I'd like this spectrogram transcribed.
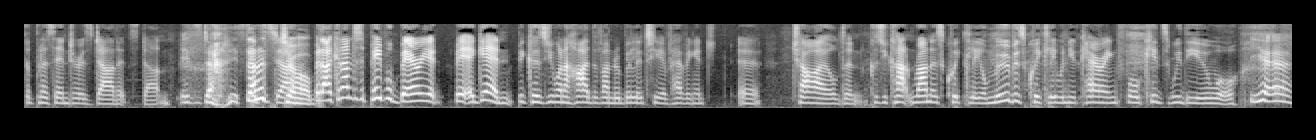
the placenta is done, it's done. It's done. It's done its, job. But I can understand people bury it again because you want to hide the vulnerability of having a, a child, and because you can't run as quickly or move as quickly when you're carrying four kids with you, or yeah.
